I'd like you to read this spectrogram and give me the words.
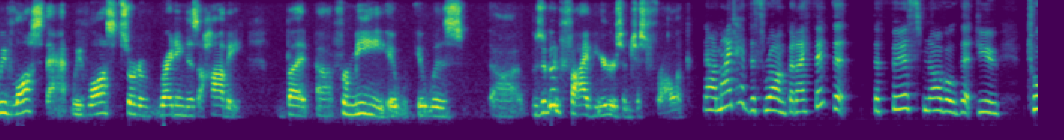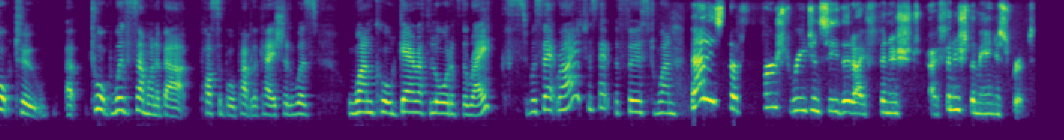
we've lost that. We've lost sort of writing as a hobby. But uh, for me, it it was uh, it was a good five years of just frolic. Now I might have this wrong, but I think that the first novel that you talked to uh, talked with someone about possible publication was one called Gareth Lord of the Rakes. Was that right? Is that the first one? That is the first Regency that I finished. I finished the manuscript.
